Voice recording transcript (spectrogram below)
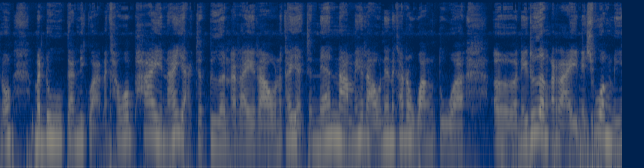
เนาะมาดูกันดีกว่านะคะ ว่าไพ่นะอยากจะเตือนอะไรเรานะคะ อยากจะแนะนำให้เราเนี่ยนะคะ ระวังตัวเอ่อในเรื่องอะไรในช่วงนี้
